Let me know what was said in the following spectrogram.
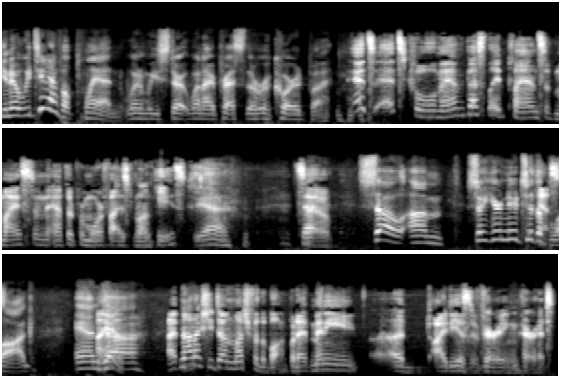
you know we did have a plan when we start when I press the record button. It's it's cool, man. Best laid plans of mice and anthropomorphized monkeys. Yeah. So That- so um so you're new to the Yes. blog and uh I've not actually done much for the blog, but I have many uh, ideas of varying merit.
